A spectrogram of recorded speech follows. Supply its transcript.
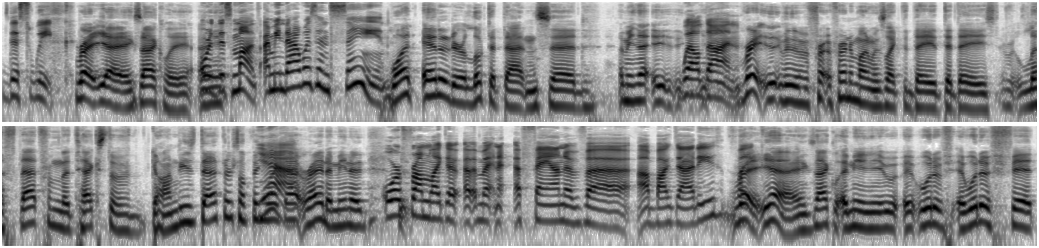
this week Right? Yeah, exactly. I or mean, this month. I mean, that was insane. What editor looked at that and said? I mean, that, Well done. Right. A friend of mine was like, "Did they did they lift that from the text of Gandhi's death or something like that?" Right. I mean, it, Or from like a, a, a fan of uh, Baghdadi. Like, right. Yeah. Exactly. I mean, it would have it would have fit.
